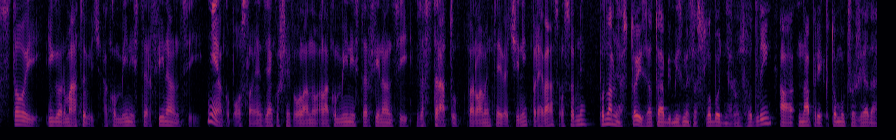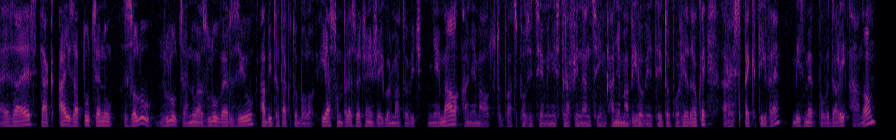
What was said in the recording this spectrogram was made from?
Stojí Igor Matovič ako minister financí, nie ako poslanec, nie ako šéf Olano, ale ako minister financí za stratu parlamentnej väčšiny pre vás osobne? Podľa mňa stojí za to, aby my sme sa slobodne rozhodli a napriek tomu, čo žiada SAS, tak aj za tú cenu zlú, zlú cenu a zlú verziu, aby to takto bolo. Ja som presvedčený, že Igor Matovič nemal a nemá odstupovať z pozície ministra financí a nemá vyhovieť tejto požiadavke, respektíve my sme povedali áno,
